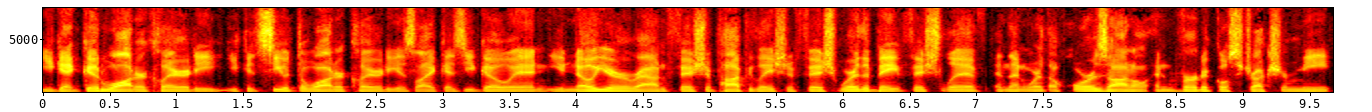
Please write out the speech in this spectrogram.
you get good water clarity. You can see what the water clarity is like as you go in. You know you're around fish, a population of fish, where the bait fish live, and then where the horizontal and vertical structure meet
